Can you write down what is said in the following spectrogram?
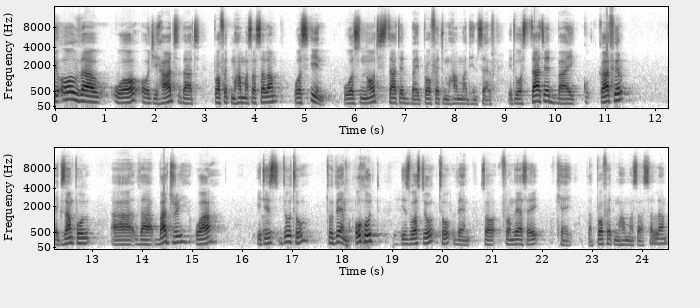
all the war or jihad that Prophet Muhammad sallallahu was in was not started by Prophet Muhammad himself. It was started by kafir. Example, uh, the Badri war, it is due to, to them. Uhud is was due to them. So from there I say, okay, the Prophet Muhammad sallam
